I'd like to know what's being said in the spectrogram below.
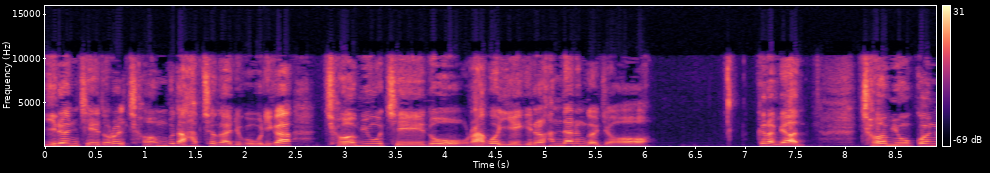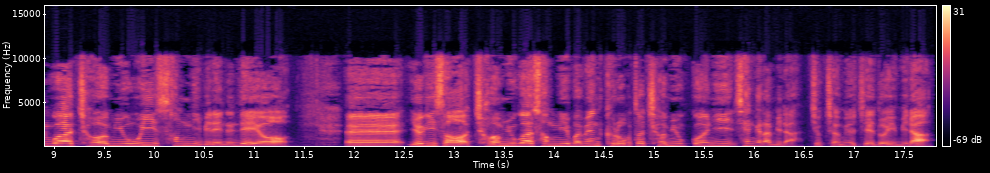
이런 제도를 전부 다 합쳐가지고 우리가 점유제도라고 얘기를 한다는 거죠. 그러면 점유권과 점유의 성립이랬는데요. 에, 여기서 점유가 성립하면 그로부터 점유권이 생겨납니다. 즉 점유제도입니다.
